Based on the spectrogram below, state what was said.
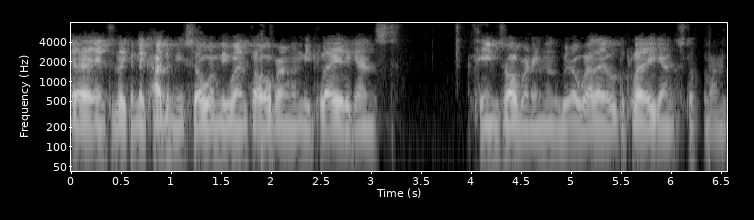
uh, into like an academy. So when we went over and when we played against teams over in England we were well able to play against them, and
